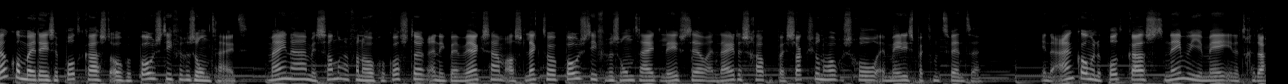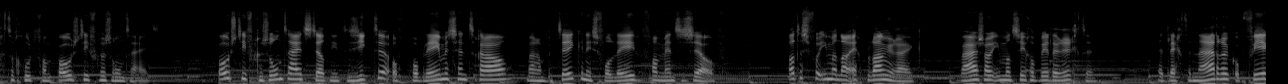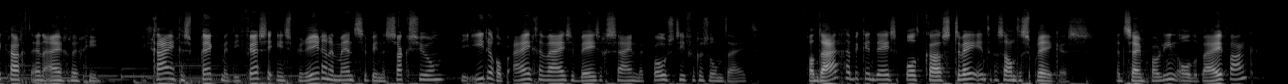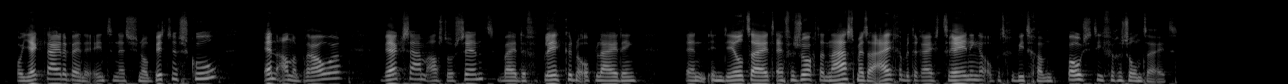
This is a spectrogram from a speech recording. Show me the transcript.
Welkom bij deze podcast over positieve gezondheid. Mijn naam is Sandra van Hoge Koster en ik ben werkzaam als lector positieve gezondheid, leefstijl en leiderschap bij Saxion Hogeschool en Medisch Spectrum Twente. In de aankomende podcast nemen we je mee in het gedachtegoed van positieve gezondheid. Positieve gezondheid stelt niet de ziekte of problemen centraal, maar een betekenisvol leven van mensen zelf. Wat is voor iemand nou echt belangrijk? Waar zou iemand zich op willen richten? Het legt de nadruk op veerkracht en eigen regie. Ik ga in gesprek met diverse inspirerende mensen binnen Saxion die ieder op eigen wijze bezig zijn met positieve gezondheid. Vandaag heb ik in deze podcast twee interessante sprekers. Het zijn Paulien Oldebijvank, projectleider bij de International Business School, en Anne Brouwer, werkzaam als docent bij de verpleegkundeopleiding en in deeltijd en verzorgt daarnaast met haar eigen bedrijf trainingen op het gebied van positieve gezondheid.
